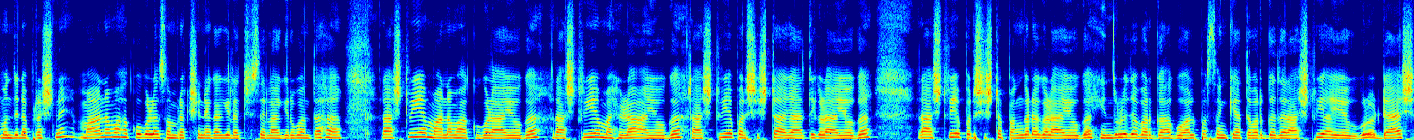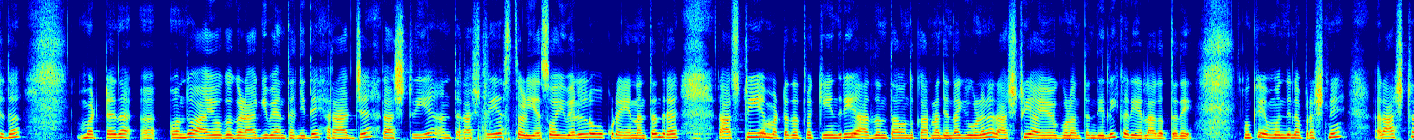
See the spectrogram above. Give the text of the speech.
ಮುಂದಿನ ಪ್ರಶ್ನೆ, ಮಾನವ ಹಕ್ಕುಗಳ ಸಂರಕ್ಷಣೆಗಾಗಿ ರಚಿಸಲಾಗಿರುವಂತಹ ರಾಷ್ಟ್ರೀಯ ಮಾನವ ಹಕ್ಕುಗಳ ಆಯೋಗ, ರಾಷ್ಟ್ರೀಯ ಮಹಿಳಾ ಆಯೋಗ ರಾಷ್ಟ್ರೀಯ ಪರಿಶಿಷ್ಟ ಜಾತಿಗಳ ಆಯೋಗ, ರಾಷ್ಟ್ರೀಯ ಪರಿಶಿಷ್ಟ ಪಂಗಡಗಳ ಆಯೋಗ, ಹಿಂದುಳಿದ ವರ್ಗ ಹಾಗೂ ಅಲ್ಪಸಂಖ್ಯಾತ ವರ್ಗದ ರಾಷ್ಟ್ರೀಯ ಆಯೋಗಗಳು ಡ್ಯಾಶ್ದ ಮಟ್ಟದ ಒಂದು ಆಯೋಗಗಳಾಗಿವೆ ಅಂತಂದಿದೆ ರಾಜ್ಯ, ರಾಷ್ಟ್ರೀಯ, ಅಂತಾರಾಷ್ಟ್ರೀಯ, ಸ್ಥಳೀಯ. ಸೊ ಇವೆಲ್ಲವೂ ಕೂಡ ಏನಂತಂದರೆ ರಾಷ್ಟ್ರೀಯ ಮಟ್ಟದ ಅಥವಾ ಕೇಂದ್ರೀಯ ಆದಂತಹ ಒಂದು ಕಾರಣದಿಂದಾಗಿ ಇವುಗಳನ್ನು ರಾಷ್ಟ್ರೀಯ ಆಯೋಗಗಳು ಅಂತಂದು ಇಲ್ಲಿ ಕರೆಯಲಾಗುತ್ತದೆ. ಓಕೆ ಮುಂದಿನ ಪ್ರಶ್ನೆ. ರಾಷ್ಟ್ರ,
